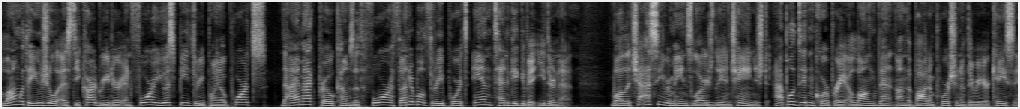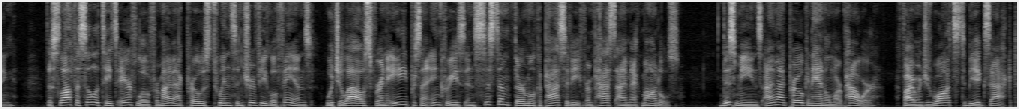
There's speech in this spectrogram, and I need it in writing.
Along with the usual SD card reader and four USB 3.0 ports, the iMac Pro comes with four Thunderbolt 3 ports and 10 gigabit Ethernet. While the chassis remains largely unchanged, Apple did incorporate a long vent on the bottom portion of the rear casing. The slot facilitates airflow from iMac Pro's twin centrifugal fans, which allows for an 80% increase in system thermal capacity from past iMac models. This means iMac Pro can handle more power, 500 watts to be exact.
